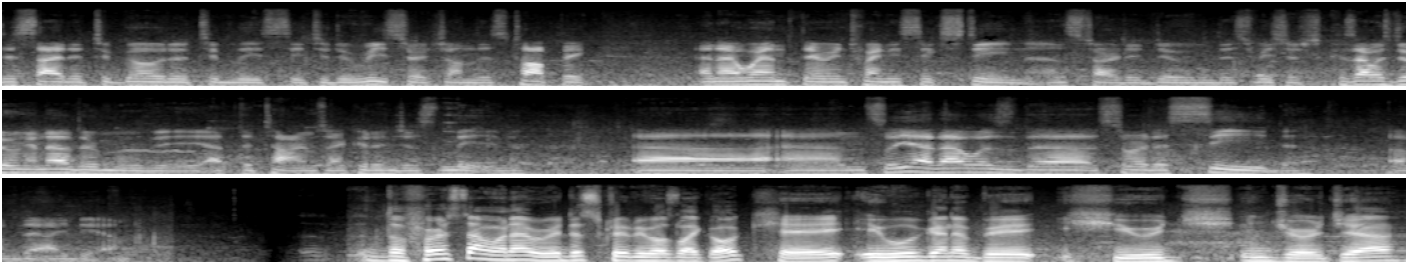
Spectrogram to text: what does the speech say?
decided to go to Tbilisi to do research on this topic. And I went there in 2016 and started doing this research because I was doing another movie at the time, so I couldn't just leave. Uh, and so, yeah, that was the sort of seed of the idea. The first time when I read the script, it was like, okay, it will gonna be huge in Georgia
